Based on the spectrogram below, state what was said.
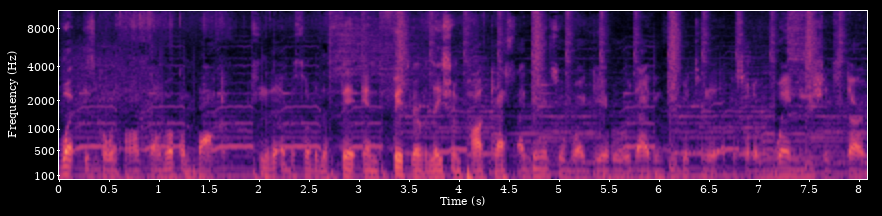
What is going on, fam? Welcome back to another episode of the Fit and Faith Revelation podcast. Again, it's your boy Gabriel. We're diving deeper into the episode of when you should start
